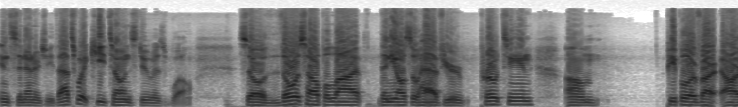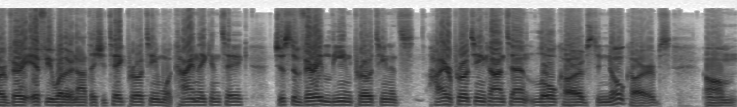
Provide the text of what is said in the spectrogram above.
instant energy. That's what ketones do as well. So those help a lot. Then you also have your protein. Um, people are, are very iffy whether or not they should take protein, what kind they can take. Just a very lean protein. It's higher protein content, low carbs to no carbs, um,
